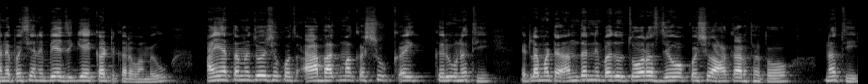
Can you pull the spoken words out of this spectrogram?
અને પછી એને બે જગ્યાએ કટ કરવામાં આવ્યું. અહીંયા તમે જોઈ શકો છો, આ ભાગમાં કશું કંઈ કર્યું નથી, એટલા માટે અંદરની બાજુ ચોરસ જેવો કશો આકાર થતો નથી,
